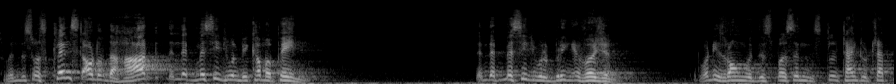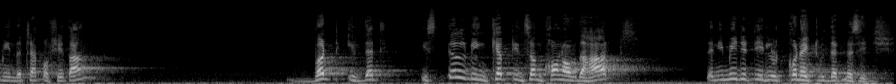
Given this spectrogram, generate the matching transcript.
So when this was cleansed out of the heart, then that message will become a pain. Then that message will bring aversion. What is wrong with this person still trying to trap me in the trap of shaitan? But if that is still being kept in some corner of the heart, then immediately it will connect with that message.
